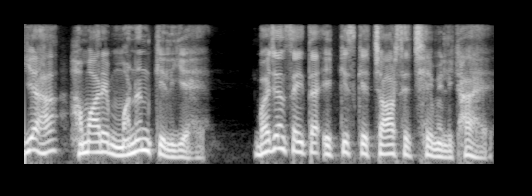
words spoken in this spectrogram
यह हमारे मनन के लिए है। भजन संहिता 21 के चार से छह में लिखा है,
